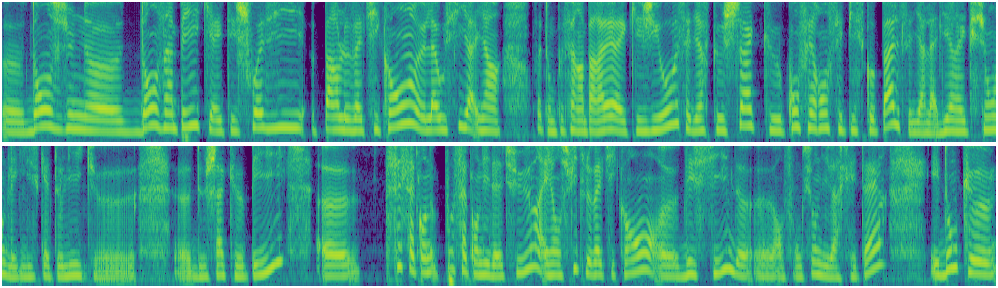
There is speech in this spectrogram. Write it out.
euh, dans une, dans un pays qui a été choisi par le Vatican. Là aussi, il y a, en fait, on peut faire un parallèle avec les JO, c'est-à-dire que chaque conférence épiscopale, c'est-à-dire la direction de l'Église catholique de chaque pays fait sa, pose sa candidature et ensuite le Vatican euh, décide euh, en fonction de divers critères. Et donc, euh,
